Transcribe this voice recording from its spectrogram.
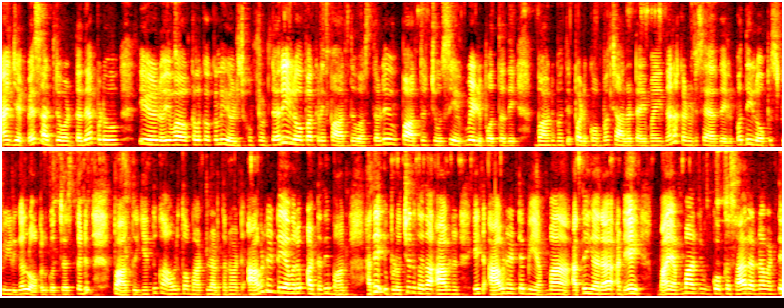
అని చెప్పేసి అంటూ ఉంటుంది. అప్పుడు ఏడు ఒకరికొకరు ఏడ్చుకుంటుంటారు. ఈ లోపు అక్కడికి పార్థు వస్తాడు. పార్థుని చూసి వెళ్ళిపోతుంది. భానుమతి పడుకోమ్మ చాలా టైం అయిందని అక్కడ నుండి శారద వెళ్ళిపోద్ది. ఈ లోపు స్పీడ్గా లోపలికి వచ్చేస్తాడు. పార్థు ఎందుకు ఆవిడతో మాట్లాడుతున్నావు అంటే ఆవిడంటే ఎవరు? అంటది భాను. అదే ఇప్పుడు వచ్చింది కదా ఆవిడ. ఏంటి ఆవిడంటే మీ అమ్మ అత్తయ్య గారా? అంటే మా అమ్మ అని ఇంకొకసారి అన్నావంటే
